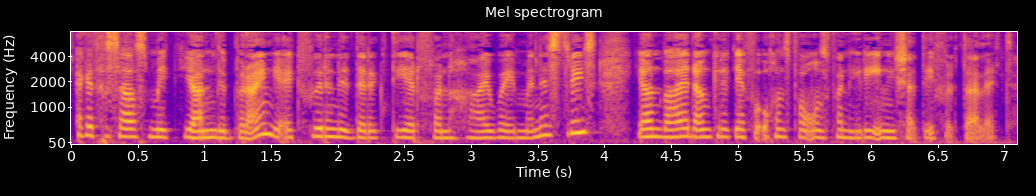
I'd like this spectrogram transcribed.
Ek het gesels met Jan de Bruin, die uitvoerende direkteur van Highway Ministries. Jan, baie dankie dat jy vanoggend vir ons van hierdie inisiatief vertel het.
